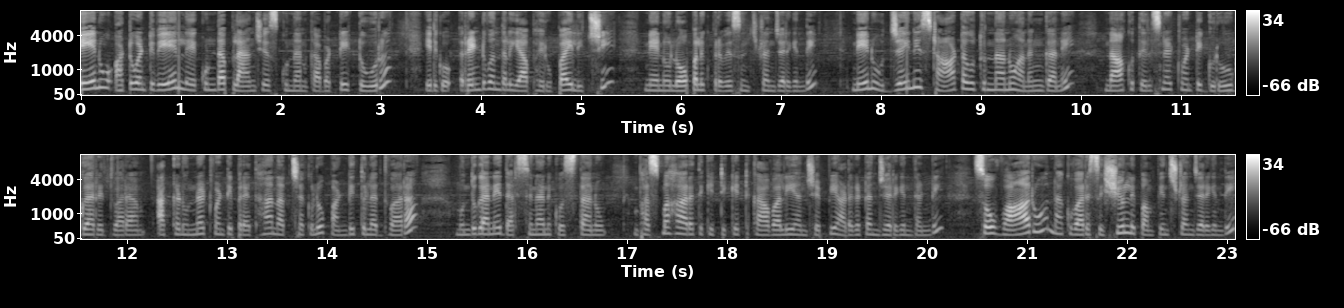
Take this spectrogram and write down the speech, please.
నేను అటువంటివి ఏం లేకుండా ప్లాన్ చేసుకున్నాను కాబట్టి టూర్. ఇదిగో రెండు వందల యాభై రూపాయలు ఇచ్చి నేను లోపలికి ప్రవేశించడం జరిగింది. నేను ఉజ్జయిని స్టార్ట్ అవుతున్నాను అనగానే నాకు తెలిసినటువంటి గురువుగారి ద్వారా అక్కడ ఉన్నటువంటి ప్రధాన అర్చకులు పండితుల ద్వారా ముందుగానే దర్శనానికి వస్తాను. భస్మహారతికి టికెట్ కావాలి అని చెప్పి అడగటం జరిగిందండి. సో వారు నాకు వారి శిష్యుల్ని పంపించడం జరిగింది.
